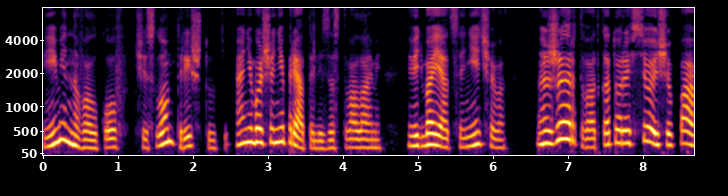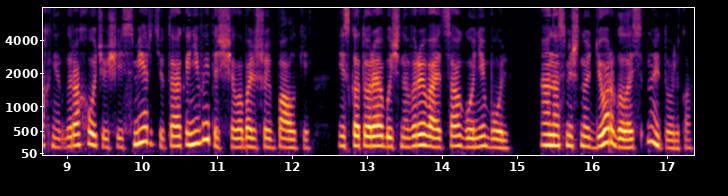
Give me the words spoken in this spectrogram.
Именно волков, числом три штуки. Они больше не прятались за стволами, ведь бояться нечего. Жертва, от которой все еще пахнет грохочущей смертью, так и не вытащила большой палки, из которой обычно вырывается огонь и боль. Она смешно дергалась, ну и только.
